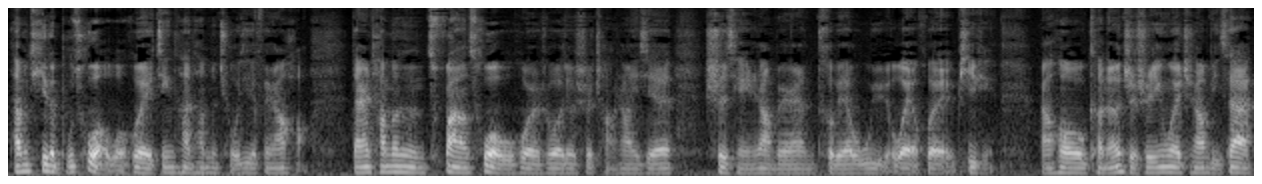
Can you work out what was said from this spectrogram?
他们踢的不错，我会惊叹他们球技非常好。但是他们犯了错误，或者说就是场上一些事情让别人特别无语，我也会批评。然后可能只是因为这场比赛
